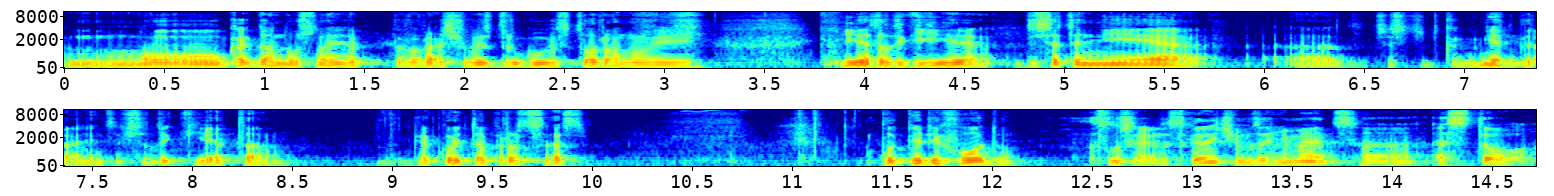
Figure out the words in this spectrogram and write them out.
ну, когда нужно, я поворачиваюсь в другую сторону. И, и это такие... То есть это не... а, То есть тут нет грани, это все-таки это какой-то процесс по переходу. Слушай, расскажи, чем занимается СТО?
